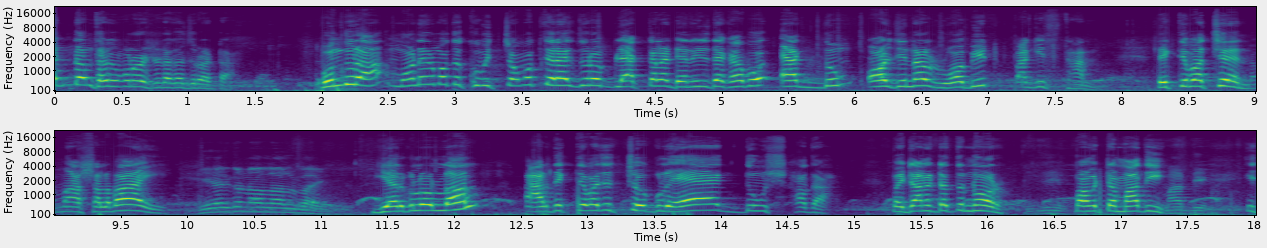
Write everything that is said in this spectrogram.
একদম থাকবে পনেরোশো টাকা জোড়াটা। বন্ধুরা মনের মতো খুবই চমৎকার এক জোড়া ব্ল্যাক কালার ড্যানিশ দেখাবো। একদম অরিজিনাল রবিট পাকিস্তান। দেখতে পাচ্ছেন? মার্শাল ভাই। লাল ভাই? গিয়ারগুলো লাল আর দেখতে পাচ্ছেন চোখগুলো একদম সাদা। ভাই ডানেরটা তো নর বামেরটা মাদি। এই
